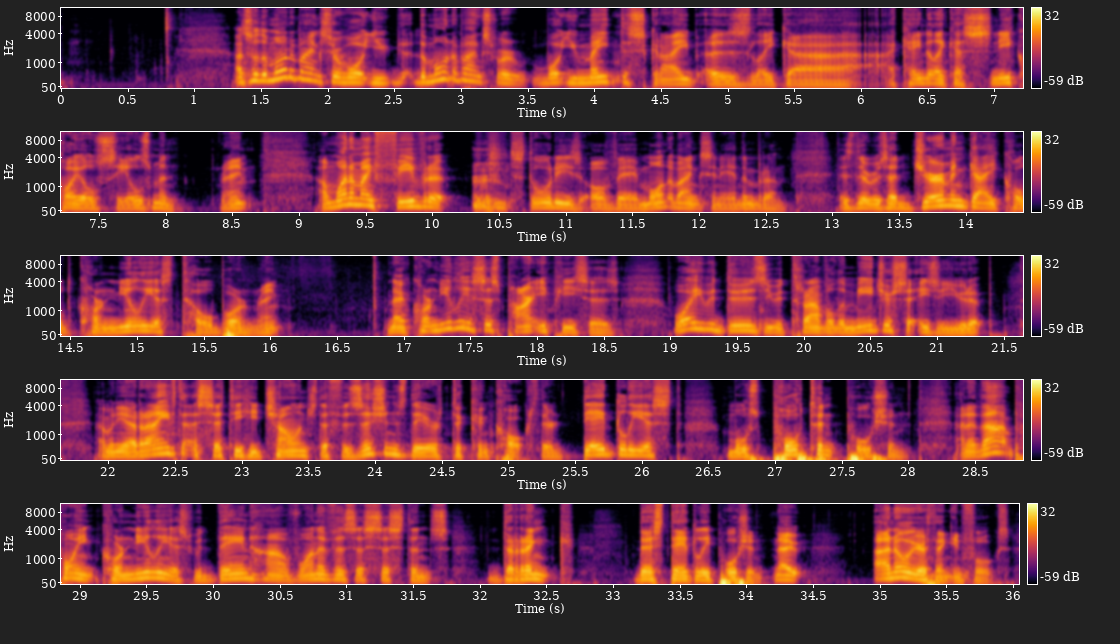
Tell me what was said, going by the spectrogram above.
And so the Mountebanks are what you the Mountebanks were what you might describe as like a, a kind of like a snake oil salesman, right? And one of my favourite stories of uh, in Edinburgh is there was a German guy called Cornelius Tilborn, right? Now, Cornelius's party piece is what he would do is he would travel the major cities of Europe, and when he arrived at a city, he challenged the physicians there to concoct their deadliest, most potent potion. And at that point, Cornelius would then have one of his assistants drink this deadly potion. Now, I know what you're thinking, folks.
